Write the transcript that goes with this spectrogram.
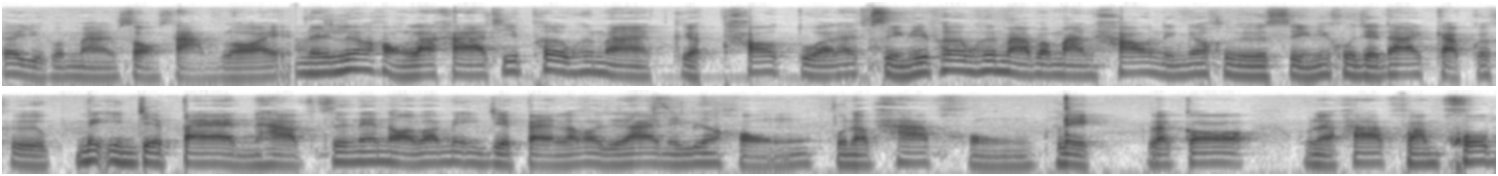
ก็อยู่ประมาณ 2-300 ในเรื่องของราคาที่เพิ่มขึ้นมาเกือบเท่าตัวและสิ่งที่เพิ่มขึ้นมาประมาณเท่าหนึ่งก็คือ สิ่งที่คุณจะได้กลับก็คือ Make in Japan นะครับ ซึ่งแน่นอนว่า Make in Japan แล้วก็จะได้ในเรื่องของคุณภาพของเหล็ก แล้วก็คุณภาพความคม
